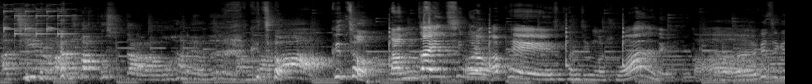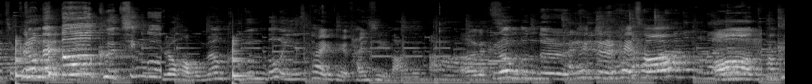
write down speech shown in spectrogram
아 DM을 많이 받고 싶다라고 하면은 남자가 그쵸. 남자인 친구랑 어. 카페에서 사진 찍는 걸 좋아하는 애구나. 아, 그치 그치. 그런데 그런 또거그 친구 들어가 보면 그분도 인스타에 되게 관심이 많은 아, 아, 그치. 그런 분들 태그를 해서 하는구나. 어, 그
